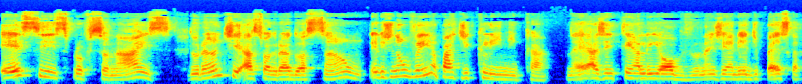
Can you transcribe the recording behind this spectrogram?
esses profissionais, durante a sua graduação, eles não vêm a parte de clínica, né? A gente tem ali, óbvio, na engenharia de pesca,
